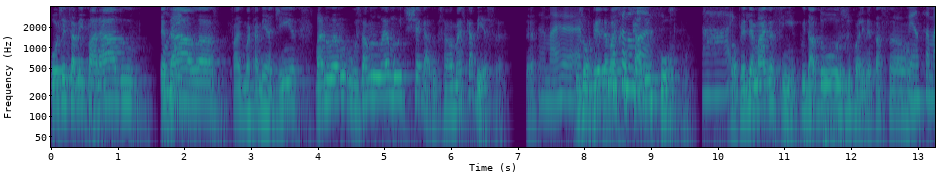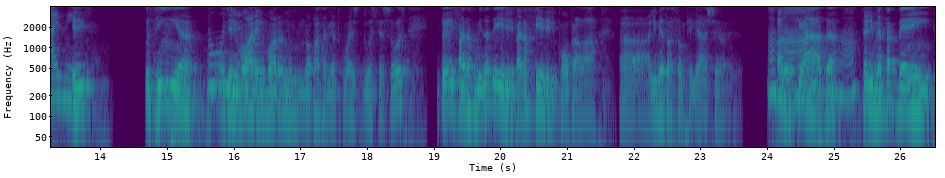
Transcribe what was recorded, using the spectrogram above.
Hoje ele tá meio parado, pedala, faz uma caminhadinha, mas não é, o Gustavo não é muito chegado, o Gustavo é mais cabeça. Né? É mais, o João Pedro é mais focado em corpo. Ah, João Pedro é mais assim, cuidadoso com a alimentação. Pensa mais nisso. Ele cozinha, onde ele mora, ele mora num, apartamento com mais duas pessoas. Então ele faz a comida dele, ele vai na feira, ele compra lá a alimentação que ele acha Aham, balanceada, aham, se alimenta bem,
